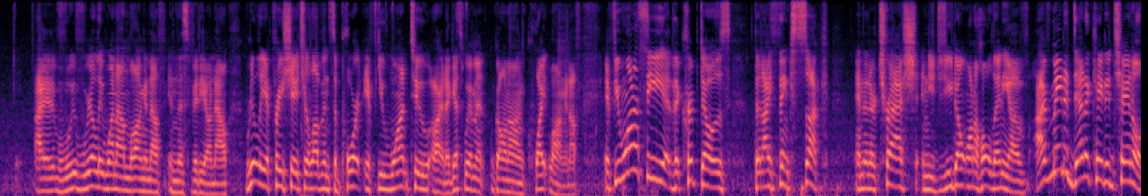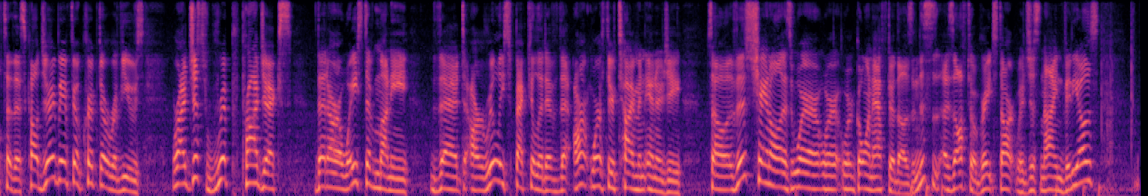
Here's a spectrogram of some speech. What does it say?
I we've really went on long enough in this video now. Really appreciate your love and support. If you want to, all right, I guess we haven't gone on quite long enough. If you want to see the cryptos that I think suck and that are trash and you, you don't want to hold any of, I've made a dedicated channel to this called Jerry Banfield Crypto Reviews, where I just rip projects that are a waste of money, that are really speculative, that aren't worth your time and energy so this channel is where we're, we're going after those. And this is, off to a great start with just nine videos.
